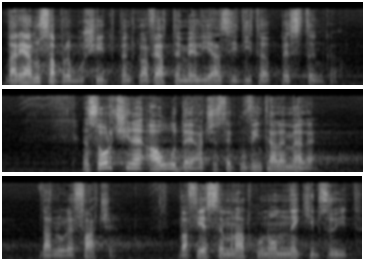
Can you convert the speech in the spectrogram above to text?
Dar ea nu s-a prăbușit pentru că avea temelia zidită pe stâncă. Însă oricine aude aceste cuvinte ale mele, dar nu le face, va fi asemănat cu un om nechipzuit,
